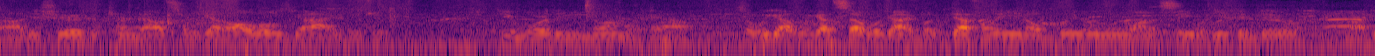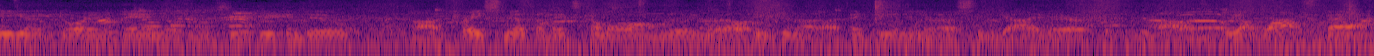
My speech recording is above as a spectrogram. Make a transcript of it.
uh, this year as it turned out. So we got all those guys, which is a few more than you normally have. So we got we got several guys, but definitely you know Breland, we want to see what he can do. Uh, he and Dorian and Daniels, we want to see what he can do. Uh, Trey Smith, I think, has come along really well. He's gonna, I think, be an interesting guy there. Um, we got Watts back.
